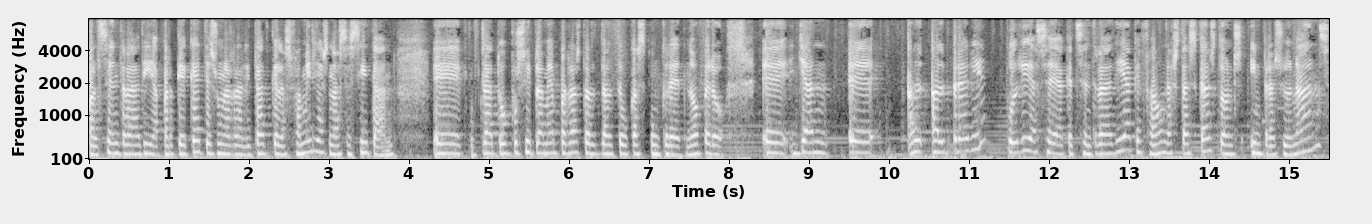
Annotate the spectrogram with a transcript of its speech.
pel centre de dia perquè aquest és una realitat que les famílies necessiten. Eh, clar, tu possiblement parles del, del teu cas concret, no? però eh, hi ha eh, el, el previ podria ser aquest centre de dia que fa unes tasques doncs, impressionants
